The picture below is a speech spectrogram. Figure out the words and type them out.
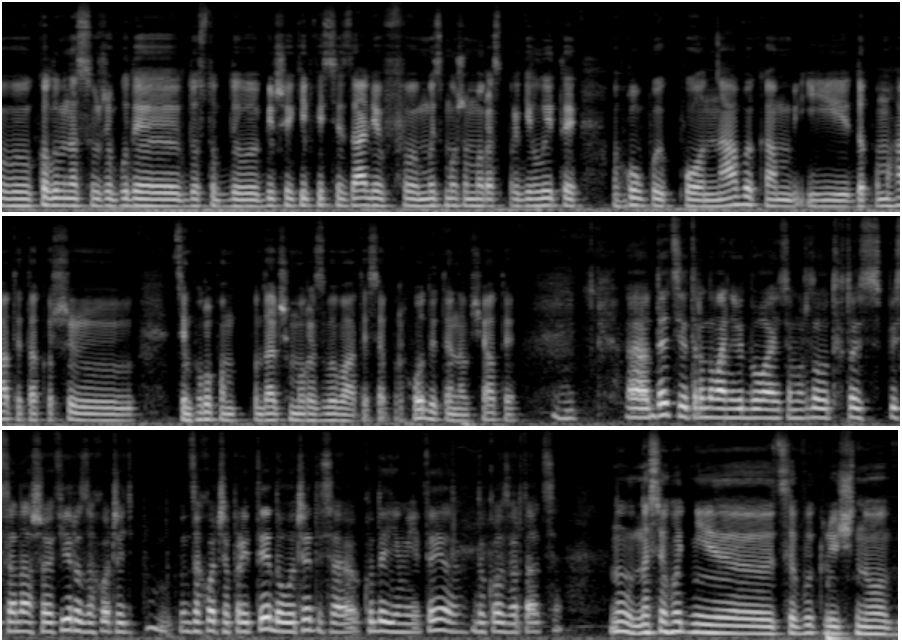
е, коли в нас вже буде доступ до більшої кількості залів, ми зможемо розподілити групи по навикам і допомагати також е, цим групам в подальшому розвиватися, приходити, навчати. Де ці тренування відбуваються? Можливо, хтось після нашого ефіру захоче, захоче прийти, долучитися, куди їм йти, до кого звертатися? Ну, на сьогодні е, це виключно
